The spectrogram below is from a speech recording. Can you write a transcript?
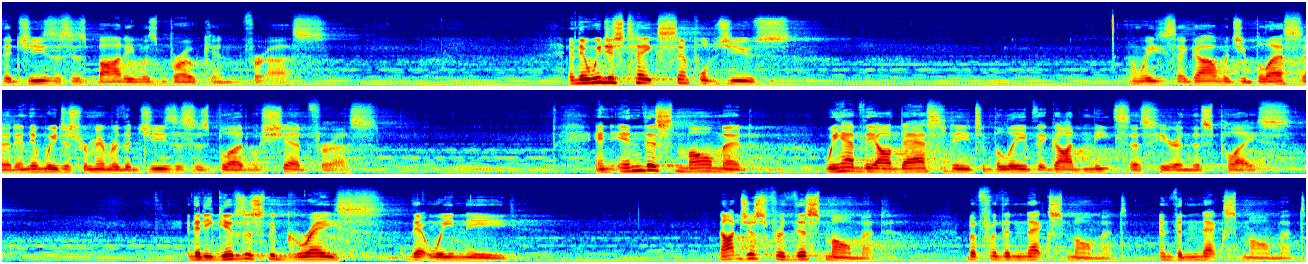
that Jesus' body was broken for us. And then we just take simple juice and we say, God, would you bless it? And then we just remember that Jesus' blood was shed for us. And in this moment, we have the audacity to believe that God meets us here in this place. And that He gives us the grace that we need, not just for this moment, but for the next moment, and the next moment,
